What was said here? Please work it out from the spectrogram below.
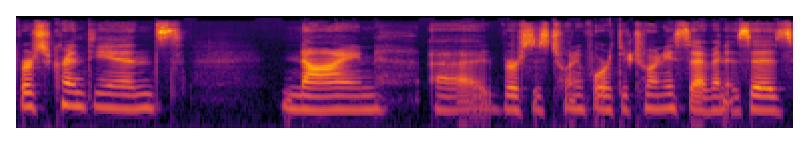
1 Corinthians 9, uh, verses 24 through 27, it says,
